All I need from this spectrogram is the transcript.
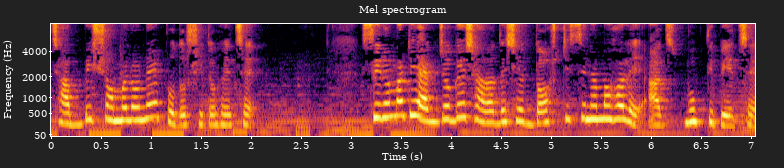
ছাব্বিশ সম্মেলনে প্রদর্শিত হয়েছে। সিনেমাটি একযোগে সারা দেশের দশটি সিনেমা হলে আজ মুক্তি পেয়েছে।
